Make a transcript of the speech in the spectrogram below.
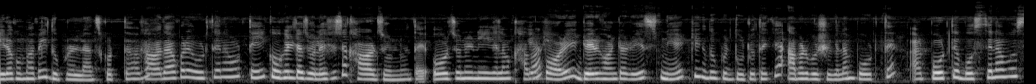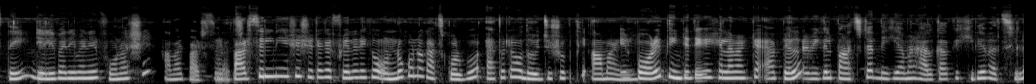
এরকম ভাবেই দুপুরে লাঞ্চ করতে হবে। খাওয়া দাওয়া করে উঠতে না উঠতেই কোকিলটা চলে এসেছে খাওয়ার জন্য। তাই ওর জন্য নিয়ে গেলাম খাবার। পরে দেড় ঘণ্টা রেস্ট নিয়ে ঠিক দুপুর দুটো থেকে আবার বসে গেলাম পড়তে। আর পড়তে বসতে না বসতেই ডেলিভারি ম্যানের ফোন আসে আমার পার্সেল পার্সেল নিয়ে এসে সেটাকে ফেলে রেখে অন্য কোনো কাজ করব এতটাও ধৈর্য শক্তি আমার। এরপরে তিনটে থেকে খেলাম একটা অ্যাপেল আর বিকেল পাঁচটার দিকে আমার হালকা হালকা খিদে পাচ্ছিল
